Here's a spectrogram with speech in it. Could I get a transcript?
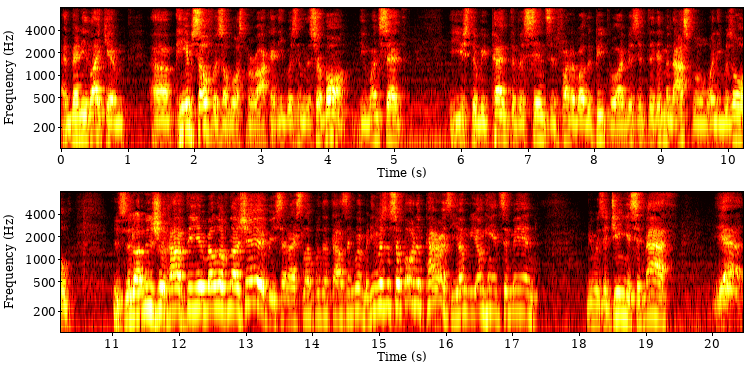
And many like him, um, he himself was a lost Moroccan. He was in the Sorbonne. He once said he used to repent of his sins in front of other people. I visited him in the hospital when he was old. He said, He said, I slept with a thousand women. He was in Sorbonne in Paris, a young, young, handsome man. He was a genius in math. Yeah,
